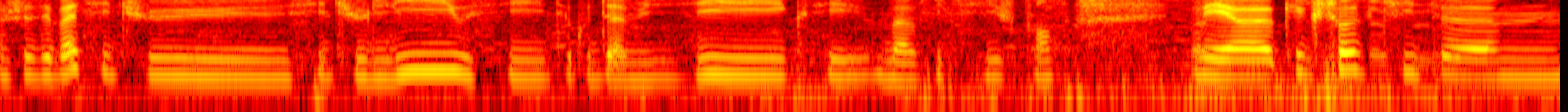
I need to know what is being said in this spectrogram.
Je sais pas si tu, si tu lis ou si tu écoutes de la musique, si, bah, en fait, si, je pense. Mais euh, quelque chose qui te. euh,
